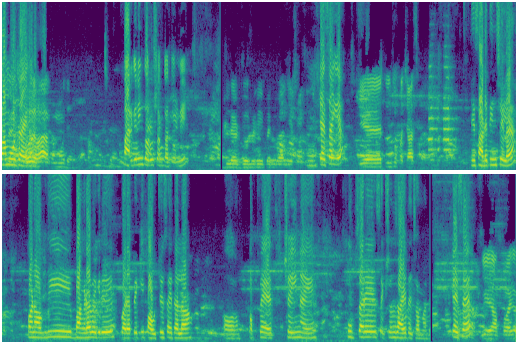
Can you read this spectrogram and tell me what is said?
कम हो जाएगा. हाँ कम हो जाएगा. बार्गेनिंग करू शकता तुम्ही. ज्वेलरी बंगाल ये सब. हम्म, कैसा ये? ये तीन सौ पचास का है. हे साडेतीनशे ला आहे पण अगदी बांगड्या वगैरे बऱ्यापैकी पाउचेस आहे त्याला. कप्पे आहेत चेन आहे. खूप सारे सेक्शन आहेत त्याच्यामध्ये. कैसे? आहे ये आपको आएगा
